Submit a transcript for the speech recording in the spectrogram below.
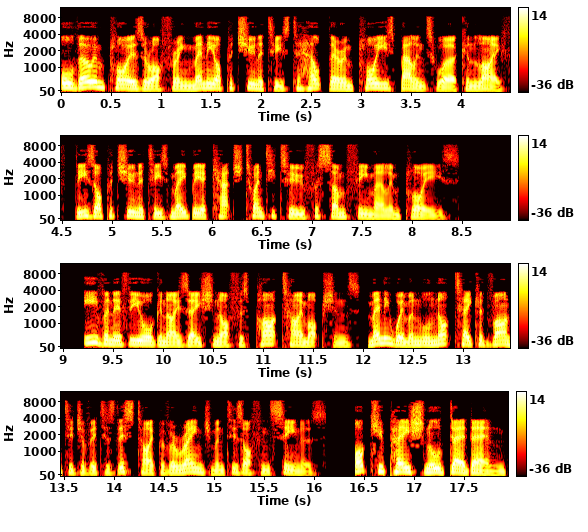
Although employers are offering many opportunities to help their employees balance work and life, these opportunities may be a catch-22 for some female employees. Even if the organization offers part-time options, many women will not take advantage of it as this type of arrangement is often seen as occupational dead end.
